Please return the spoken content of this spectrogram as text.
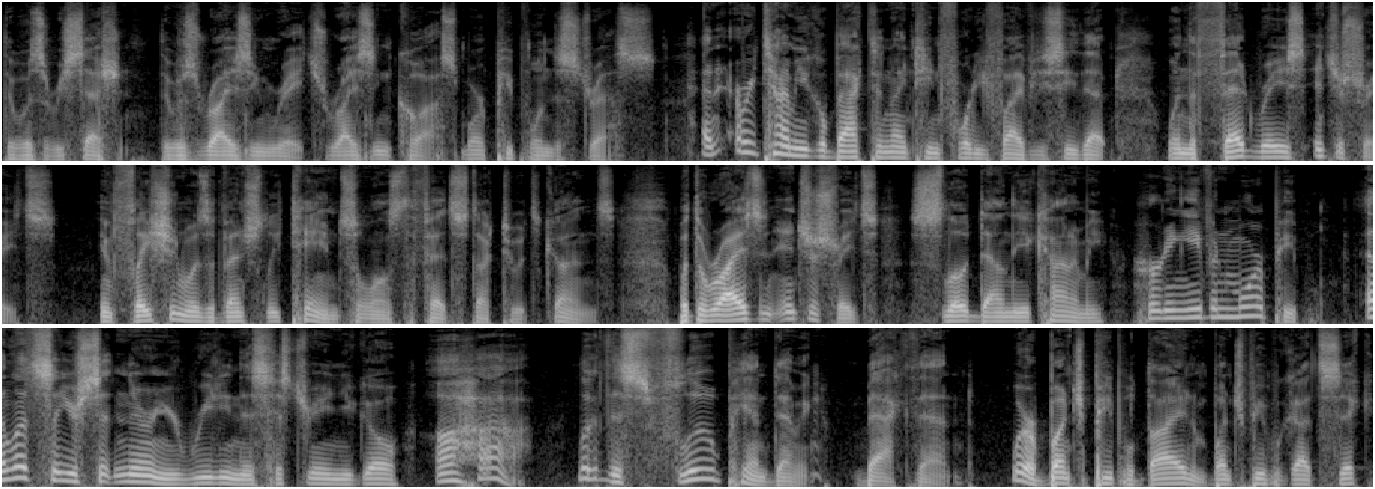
there was a recession. There was rising rates, rising costs, more people in distress. And every time you go back to 1945, you see that when the Fed raised interest rates, inflation was eventually tamed so long as the Fed stuck to its guns. But the rise in interest rates slowed down the economy, hurting even more people. And let's say you're sitting there and you're reading this history and you go, aha, look at this flu pandemic back then where a bunch of people died and a bunch of people got sick,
